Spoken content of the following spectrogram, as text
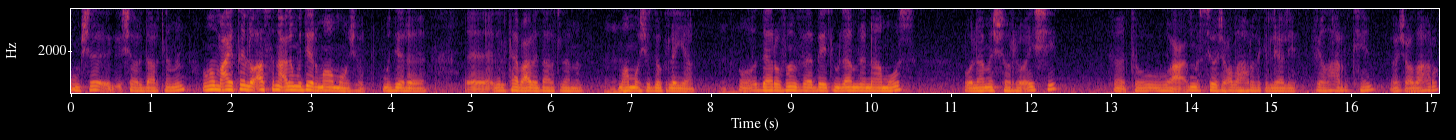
ومشى شهر إدارة الأمن. وهم معيطين له أصلا على مدير ما هو موجود. مدير آه، اللي تابع لإدارة الأمن. ما هو موجود ذوك الأيام. وداروا فين في بيت من الناموس ولا مشهور له أي شيء. هو نفسه يوجع ظهره ذيك الليالي في ظهر متين يوجع ظهره.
